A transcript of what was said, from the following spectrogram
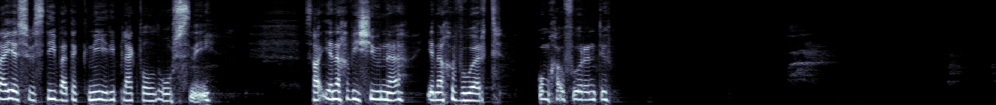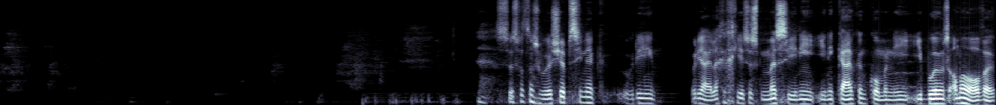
Tye soos die wat ek nie hierdie plek wil los nie. Sa enige visioene, enige woord, kom gou vorentoe. Soos wat ons worship sien ek hoe die hoe die Heilige Gees ons mis hier in die, in die kerk kan kom en hier, hier bo ons almal hawe.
